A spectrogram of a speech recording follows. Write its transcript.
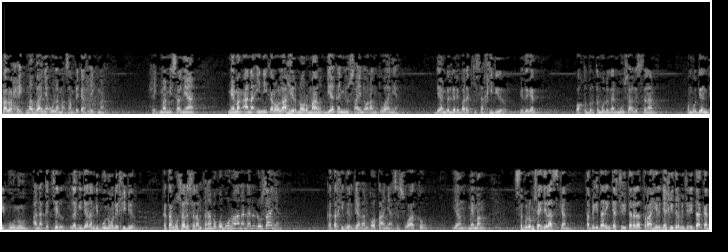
Kalau hikmah banyak ulama sampaikan hikmah. Hikmah misalnya Memang anak ini kalau lahir normal, dia akan nyusahin orang tuanya. Diambil daripada kisah Khidir, gitu kan? Waktu bertemu dengan Musa alaihissalam, kemudian dibunuh anak kecil lagi jalan dibunuh oleh Khidir. Kata Musa alaihissalam, kenapa kau bunuh anak tidak ada dosanya? Kata Khidir, jangan kau tanya sesuatu yang memang sebelum saya jelaskan. Tapi kita ringkas cerita adalah terakhirnya Khidir menceritakan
